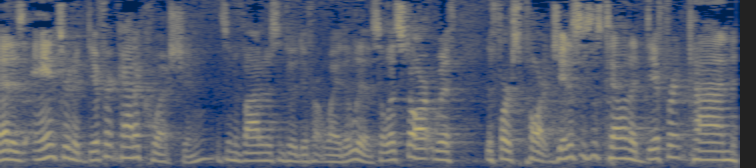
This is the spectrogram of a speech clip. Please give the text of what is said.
that is answering a different kind of question. It's inviting us into a different way to live. So let's start with the first part. Genesis is telling a different kind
